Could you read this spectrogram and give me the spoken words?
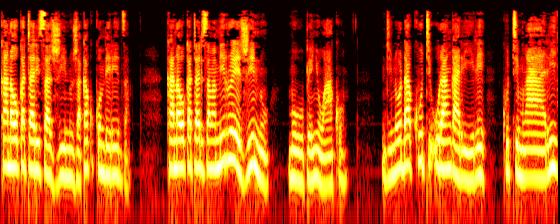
Kana ukatarisa zvinhu zvakakukomberedza kana ukatarisa mamiriro ezvinhu muupenyu hwako ndinoda kuti urangarire kuti mwari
